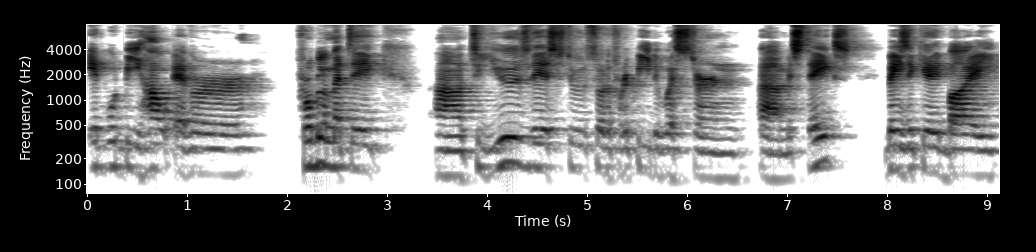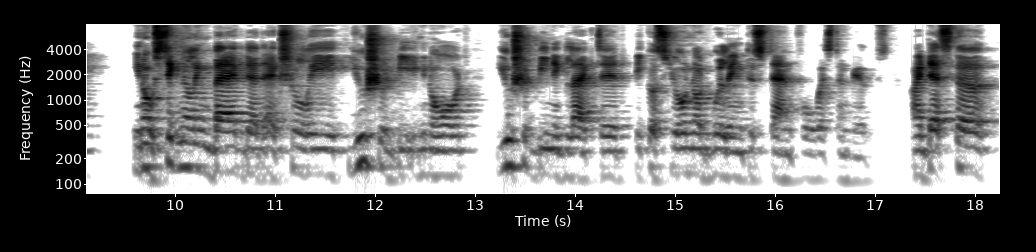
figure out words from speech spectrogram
it would be however problematic uh, to use this to sort of repeat the western uh, mistakes basically by you know, signaling back that actually you should be ignored, you should be neglected because you're not willing to stand for Western values. Right? That's the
